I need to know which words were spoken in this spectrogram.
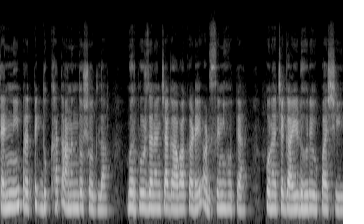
त्यांनी प्रत्येक दुःखात आनंद शोधला. भरपूर जणांच्या गावाकडे अडचणी होत्या. कोणाचे गाई ढोरे उपाशी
